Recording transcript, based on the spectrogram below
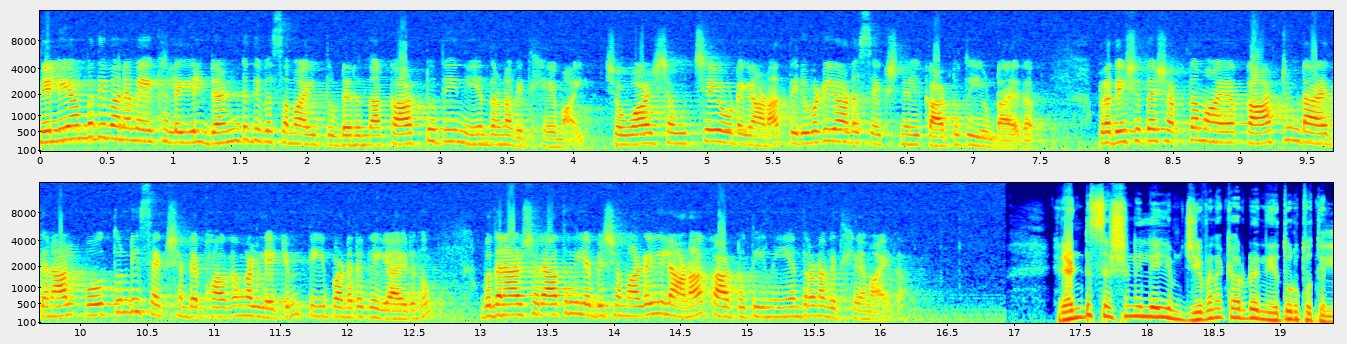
നെല്ലിയാമ്പതി വനമേഖലയിൽ രണ്ട് ദിവസമായി തുടരുന്ന കാട്ടുതീ നിയന്ത്രണ വിധേയമായി. ചൊവ്വാഴ്ച ഉച്ചയോടെയാണ് തിരുവഴിയാട് സെക്ഷനിൽ കാട്ടുതീയുണ്ടായത്. പ്രദേശത്ത് ശക്തമായ കാറ്റുണ്ടായതിനാൽ പോത്തുണ്ടി സെക്ഷന്റെ ഭാഗങ്ങളിലേക്കും തീ പടരുകയായിരുന്നു. ബുധനാഴ്ച രാത്രി ലഭിച്ച മഴയിലാണ് കാട്ടുതീ നിയന്ത്രണ വിധേയമായത്. രണ്ട് സെഷനിലെയും ജീവനക്കാരുടെ നേതൃത്വത്തിൽ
